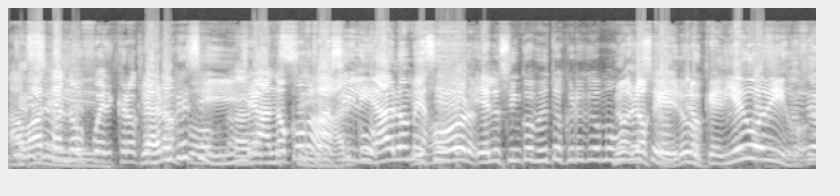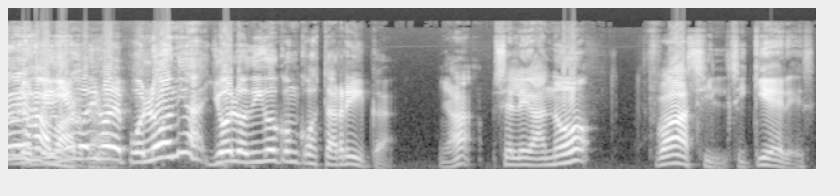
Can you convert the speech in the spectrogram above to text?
que Vaca sí. no fue, creo que Claro que sí. Se Claro ganó que con sí. facilidad a lo Ese- mejor. en los cinco minutos creo que vamos No, 1 lo, que, lo que Diego dijo, lo que a Diego dijo de Polonia, yo lo digo con Costa Rica. ¿ya? Se le ganó fácil, si quieres.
